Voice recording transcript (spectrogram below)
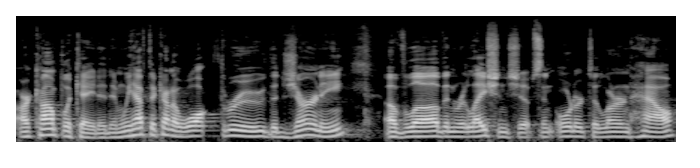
are complicated. And we have to kind of walk through the journey of love and relationships in order to learn how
